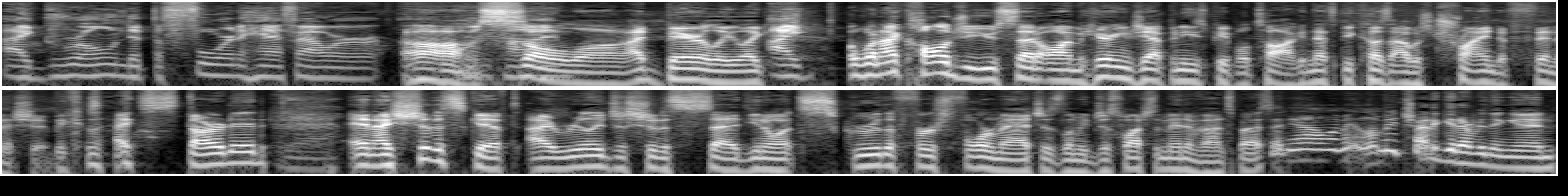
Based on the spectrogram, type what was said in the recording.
I groaned at the four and a half hour. Uh, Oh, so long. I barely like. I- when I called you, you said, "Oh, I'm hearing Japanese people talk," and that's because I was trying to finish it because I started and I should have skipped. I really just should have said, "You know what? Screw the first four matches. Let me just watch the main events." But I said, "Yeah, let me let me try to get everything in."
